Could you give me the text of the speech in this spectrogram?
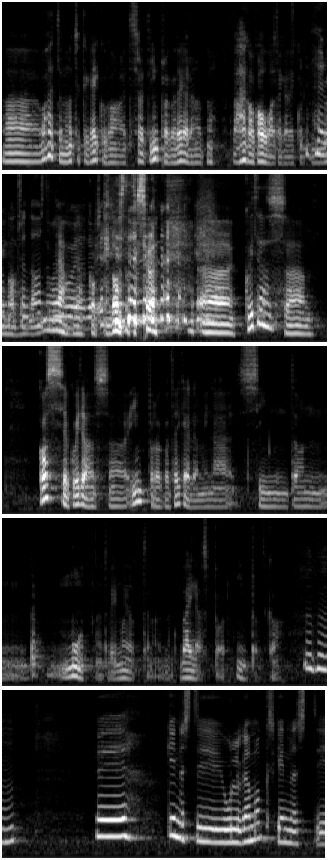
vahetame natuke käiku ka, et sa oled improga tegelenud noh, väga kaua tegelikult. On 20 aastat nojah nagu, jah, kakskümmend aastat, eks ole. kuidas, kas ja kuidas äh, improga tegelemine sind on muutnud või mõjutanud nagu väljaspool improt ka mm? -hmm. E, kindlasti julgemaks, kindlasti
